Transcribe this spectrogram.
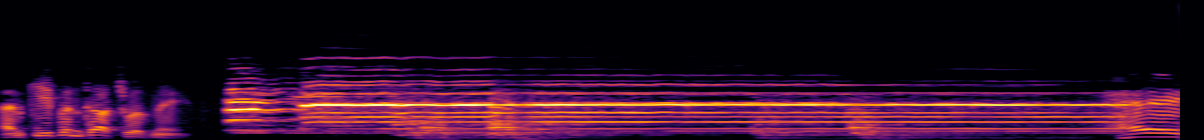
And keep in touch with me. Hey,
